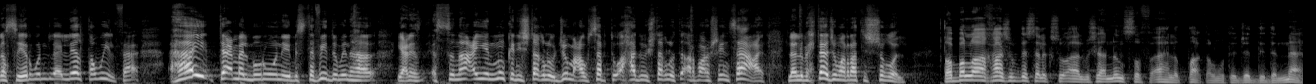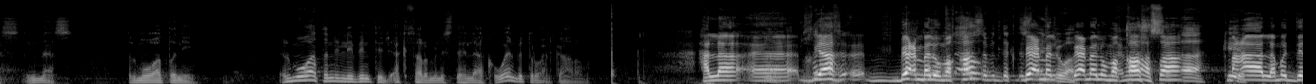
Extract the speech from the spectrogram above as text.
قصير والليل طويل. فهاي بتعمل مرونة بيستفيدوا منها. يعني الصناعيين ممكن يشتغلوا جمعة وسبت وأحد ويشتغلوا 24 ساعة لأنه بيحتاجوا مرات الشغل. طب والله يا خاشم بدي أسألك سؤال مشان ننصف أهل الطاقة المتجددة الناس الناس المواطنين. المواطن اللي بينتج أكثر من استهلاكه وين بتروح الكهرباء؟ هلا آه بياخ بيعملوا لا، مقاص بيعمل. بيعملوا مقاصة آه، كيف؟ معاه لمدة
